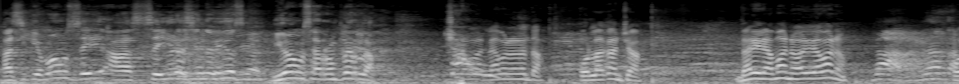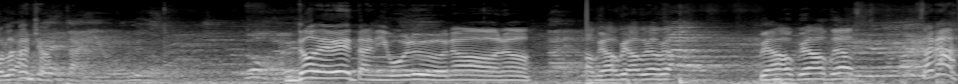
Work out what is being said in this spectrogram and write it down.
Así que vamos a, ir a seguir haciendo videos y vamos a romperla. Chao. La mano nata, por la cancha. Dale la mano, dale la mano. Por la cancha. No de Bethany, boludo, no, no. Cuidado, cuidado, cuidado, cuidado. Cuidado, cuidado, cuidado. ¡Saca!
